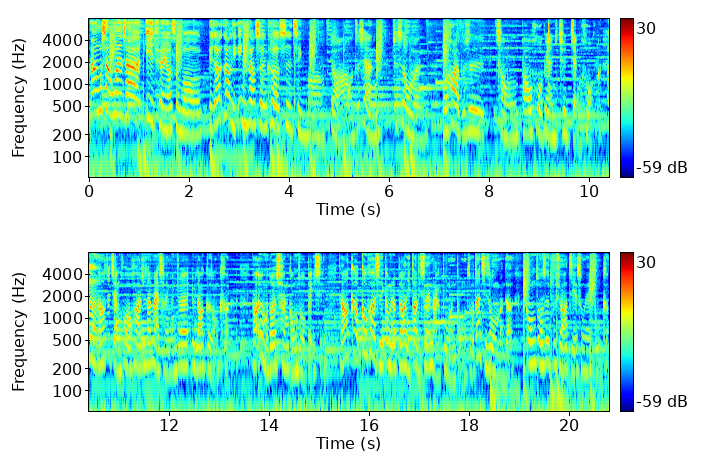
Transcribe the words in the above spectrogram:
那我想问一下，义拳有什么比较让你印象深刻的事情吗？有啊，我之前就是我们，我后来不是从包货变成去拣货嘛，嗯然后去拣货的话，就在卖场里面就会遇到各种客人，然后因为我们都会穿工作背心，然后各顾客其实根本就不知道你到底是在哪个部门工作，但其实我们的工作是不需要接触那些顾客，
